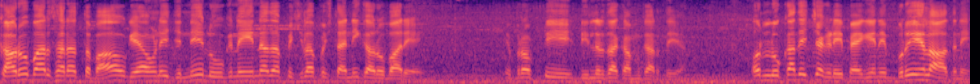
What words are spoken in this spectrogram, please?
ਕਾਰੋਬਾਰ ਸਾਰਾ ਤਬਾਹ ਹੋ ਗਿਆ, ਹੁਣ ਇਹ ਜਿੰਨੇ ਲੋਕ ਨੇ ਇਹਨਾਂ ਦਾ ਪਿਛਲਾ ਪੁਸ਼ਤੈਨੀ ਕਾਰੋਬਾਰ ਹੈ ਇਹ। ਪ੍ਰਾਪਰਟੀ ਡੀਲਰ ਦਾ ਕੰਮ ਕਰਦੇ ਆ। ਔਰ ਲੋਕਾਂ ਦੇ ਝਗੜੇ ਪੈ ਗਏ ਨੇ, ਬੁਰੇ ਹਾਲਾਤ ਨੇ।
